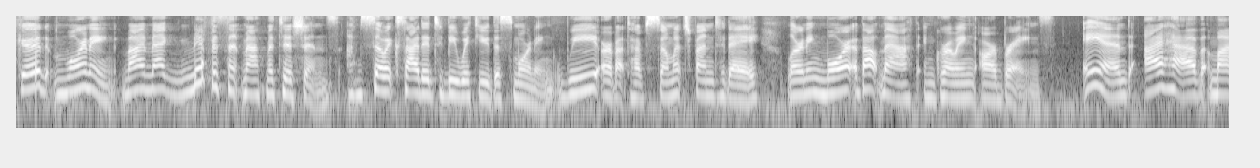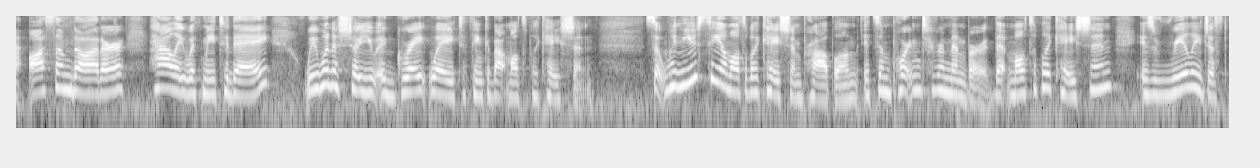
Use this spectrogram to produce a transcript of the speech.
Good morning, my magnificent mathematicians. I'm so excited to be with you this morning. We are about to have so much fun today learning more about math and growing our brains. And I have my awesome daughter, Hallie, with me today. We want to show you a great way to think about multiplication. So when you see a multiplication problem, it's important to remember that multiplication is really just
